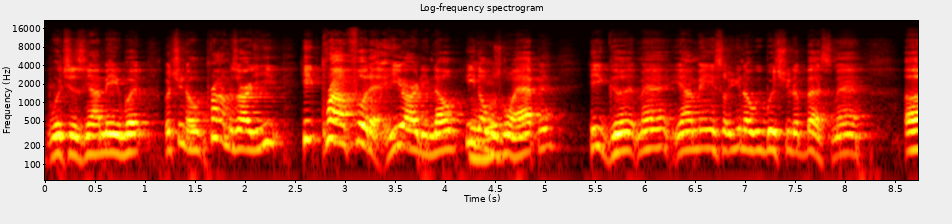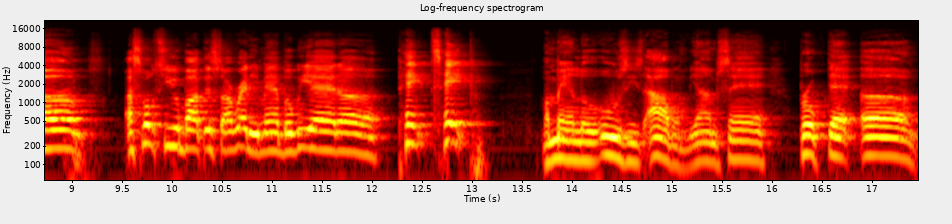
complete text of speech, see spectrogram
which is you know what I mean. But but you know, Prime is already he he prime for that. He already know. He know what's gonna happen. He good, man. You know what I mean? So you know, we wish you the best, man. Um, I spoke to you about this already, man. But we had uh Pink Tape my man Lil Uzi's album, you know what I'm saying? Broke that uh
